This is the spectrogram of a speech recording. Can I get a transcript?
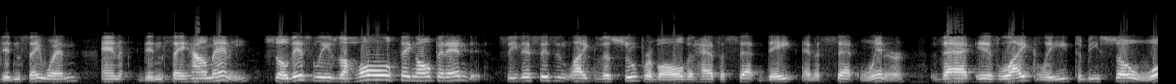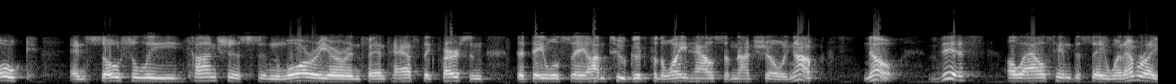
didn't say when, and didn't say how many. So this leaves the whole thing open ended. See, this isn't like the Super Bowl that has a set date and a set winner that is likely to be so woke and socially conscious and warrior and fantastic person that they will say, I'm too good for the White House, I'm not showing up. No, this allows him to say, whenever I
